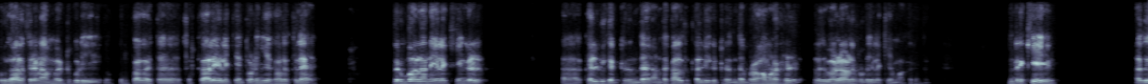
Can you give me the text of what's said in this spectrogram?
ஒரு காலத்தில் நாம் மேட்டுக்குடி குறிப்பாக த தற்கால இலக்கியம் தொடங்கிய காலத்தில் பெரும்பாலான இலக்கியங்கள் கல்வி கற்றிருந்த அந்த காலத்து கல்வி கற்றிருந்த பிராமணர்கள் அல்லது வேளாளர்களுடைய இலக்கியமாக இருந்தது. இன்றைக்கு அது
